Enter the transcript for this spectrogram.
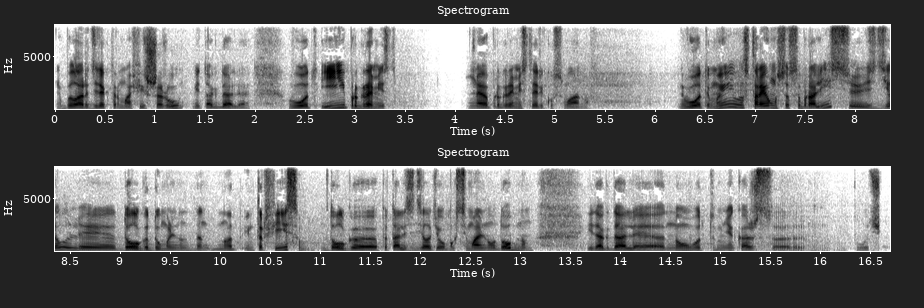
был арт-директором Афиша.ру и так далее. Вот. И программист. Э, программист Эрик Усманов. Вот, и мы втроем все собрались, сделали, долго думали над, над интерфейсом, долго пытались сделать его максимально удобным и так далее. Но вот, мне кажется, получилось.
